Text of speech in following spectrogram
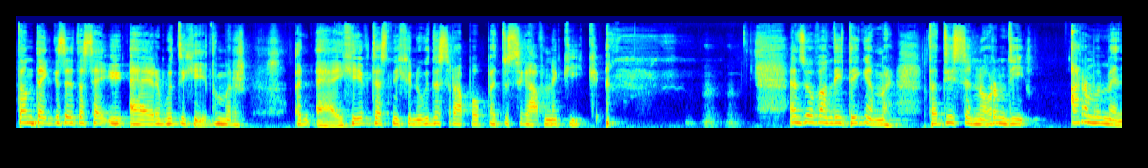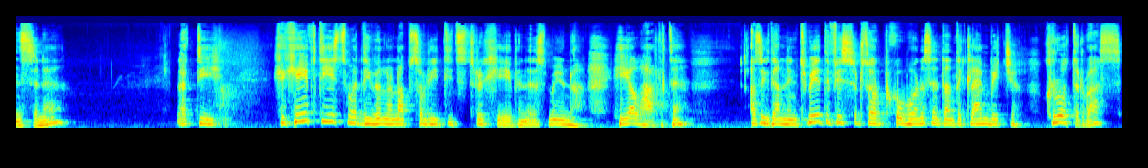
Dan denken ze dat zij u eieren moeten geven. Maar een ei geven, dat is niet genoeg. Dat is rap op. Dus ze gaven een kiek. En zo van die dingen. Maar dat is enorm, die arme mensen. Hè? Dat die, je geeft iets, maar die willen absoluut iets teruggeven. Dat is met hun heel hard. Hè? Als ik dan in het tweede vissersdorp gewoond en dan een klein beetje groter was.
